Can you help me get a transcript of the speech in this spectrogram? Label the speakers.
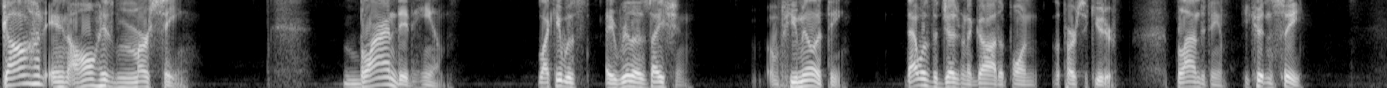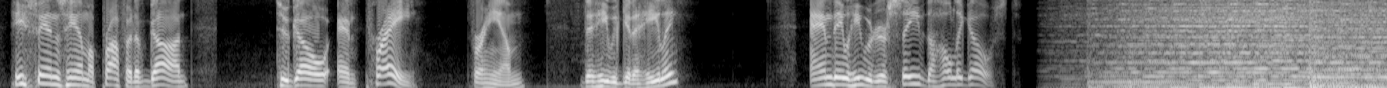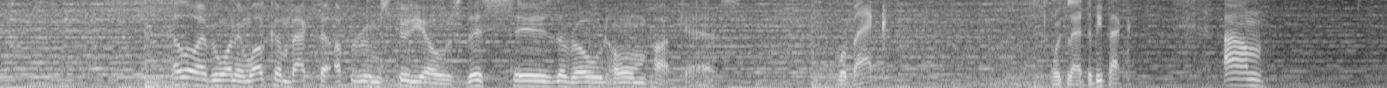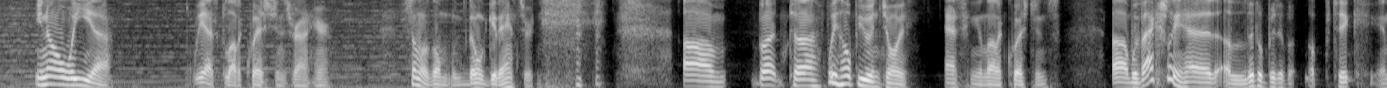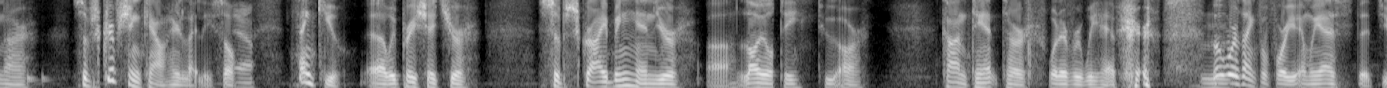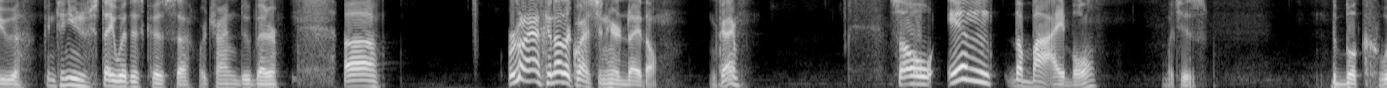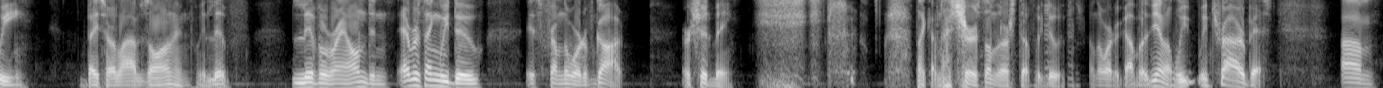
Speaker 1: God, in all his mercy, blinded him like it was a realization of humility. That was the judgment of God upon the persecutor. Blinded him. He couldn't see. He sends him a prophet of God to go and pray for him that he would get a healing and that he would receive the Holy Ghost.
Speaker 2: Hello, everyone, and welcome back to Upper Room Studios. This is the Road Home Podcast.
Speaker 1: We're back. We're glad to be back. Um, you know, we uh, we ask a lot of questions around here. Some of them don't get answered. um, but uh, we hope you enjoy asking a lot of questions. Uh, we've actually had a little bit of an uptick in our subscription count here lately, so
Speaker 3: Yeah.
Speaker 1: thank you. Uh, we appreciate your subscribing and your uh, loyalty to our content or whatever we have here. but we're thankful for you, and we ask that you uh, continue to stay with us because uh, we're trying to do better. Uh, we're going to ask another question here today, though. Okay? So, in the Bible, which is the book we base our lives on and we live live around and everything we do is from the word of God or should be. like I'm not sure some of our stuff we do is from the word of God, but you know, we, we try our best. Um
